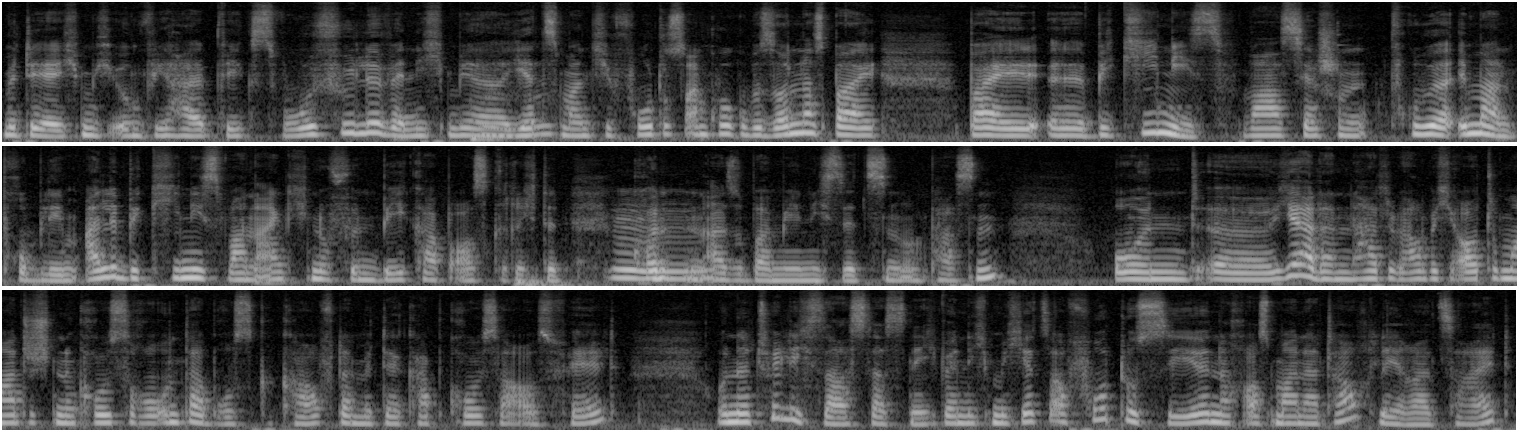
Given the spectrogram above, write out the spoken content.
mit der ich mich irgendwie halbwegs wohlfühle. Wenn ich mir jetzt manche Fotos angucke, besonders bei, bei äh, Bikinis war es ja schon früher immer ein Problem. Alle Bikinis waren eigentlich nur für einen B-Cup ausgerichtet, konnten also bei mir nicht sitzen und passen. Und äh, ja, dann habe ich automatisch eine größere Unterbrust gekauft, damit der Cup größer ausfällt. Und natürlich saß das nicht. Wenn ich mich jetzt auf Fotos sehe, noch aus meiner Tauchlehrerzeit,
